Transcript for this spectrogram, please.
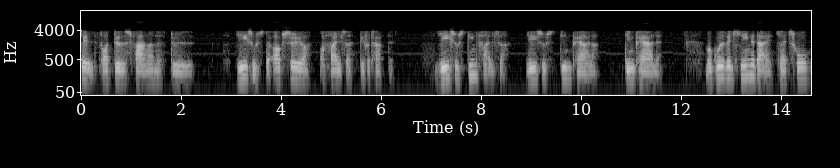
selv for dødsfangerne døde. Jesus, der opsøger og frelser de fortabte. Jesus, din frelser. Jesus, din perler. Din perle. Må Gud velsigne dig til at tro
